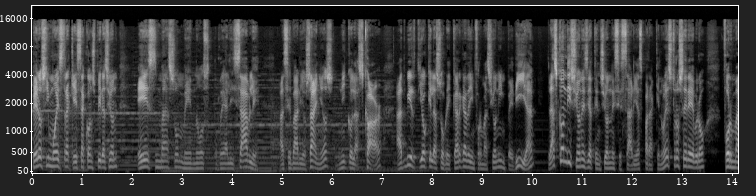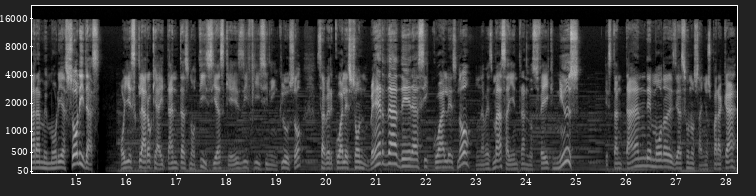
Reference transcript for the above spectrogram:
pero sí muestra que esa conspiración es más o menos realizable. Hace varios años, Nicholas Carr advirtió que la sobrecarga de información impedía las condiciones de atención necesarias para que nuestro cerebro formara memorias sólidas. Hoy es claro que hay tantas noticias que es difícil incluso saber cuáles son verdaderas y cuáles no. Una vez más, ahí entran los fake news, que están tan de moda desde hace unos años para acá.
